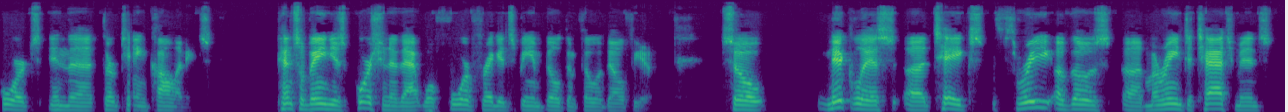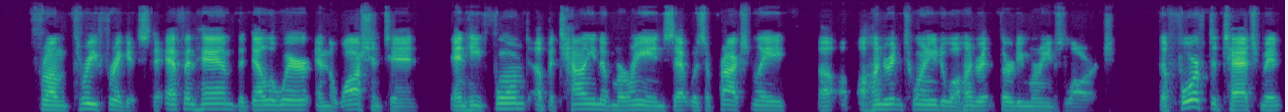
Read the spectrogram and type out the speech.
ports in the 13 colonies. Pennsylvania's portion of that were four frigates being built in Philadelphia. So Nicholas uh, takes three of those uh, Marine detachments from three frigates, the Effingham, the Delaware, and the Washington, and he formed a battalion of Marines that was approximately uh, 120 to 130 Marines large. The fourth detachment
